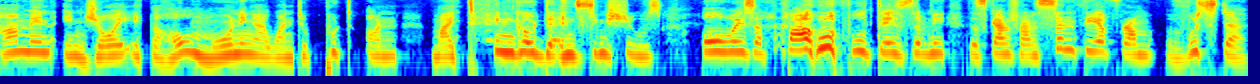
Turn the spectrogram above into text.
Amen enjoy it the whole morning I want to put on my tango dancing shoes always a powerful testimony this comes from Cynthia from Worcester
